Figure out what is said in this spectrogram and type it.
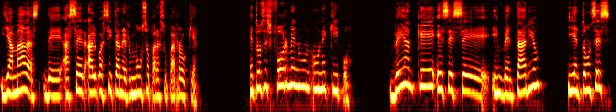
llamadas de hacer algo así tan hermoso para su parroquia. Entonces, formen un, equipo, vean qué es ese inventario y entonces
